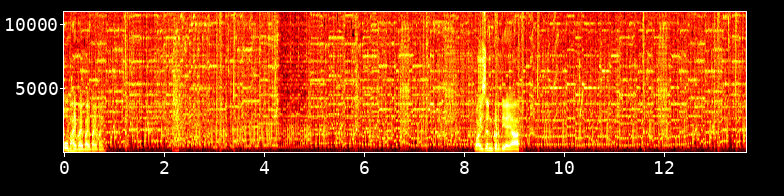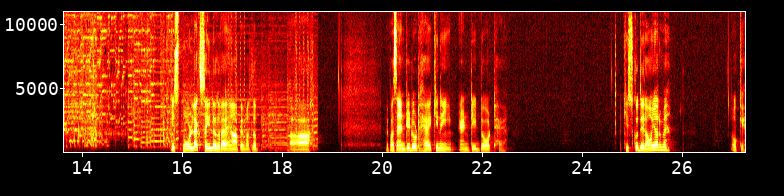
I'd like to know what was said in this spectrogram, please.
ओ, भाई भाई भाई भाई भाई। पॉइजन कर दिया यार। कि स्नोरलैक सही लग रहा है यहाँ पे मतलब आ, मेरे पास एंटीडोट है कि नहीं? एंटीडोट है। किसको दे रहा हूँ यार मैं? ओके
